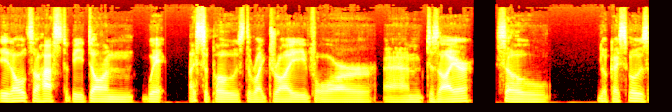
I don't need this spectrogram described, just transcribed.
it also has to be done with, I suppose, the right drive or um, desire. So, look, I suppose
